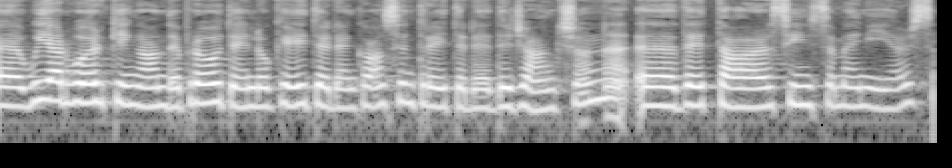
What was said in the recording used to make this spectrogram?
Uh, we are working on the protein located and concentrated at the junction uh, that are since many years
